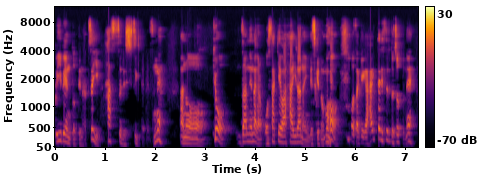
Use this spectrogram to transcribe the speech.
プイベントっていうのはついハッスルしすぎてですね、あの、今日、残念ながらお酒は入らないんですけども、お酒が入ったりするとちょっとね、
